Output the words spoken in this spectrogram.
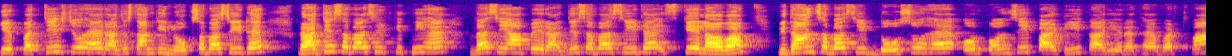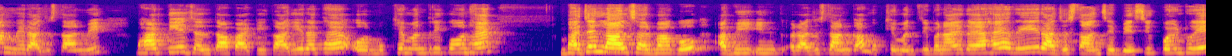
ये 25 जो है, राजस्थान की लोकसभा सीट है। राज्यसभा सीट कितनी है? 10 यहाँ पे राज्यसभा सीट है। इसके अलावा विधानसभा सीट 200 है। और कौन सी पार्टी कार्यरत है? वर्तमान में राजस्थान में भारतीय जनता पार्टी कार्यरत है। और मुख्यमंत्री कौन है? भजन लाल शर्मा को अभी इन राजस्थान का मुख्यमंत्री बनाया गया है। रे राजस्थान से बेसिक पॉइंट हुए,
